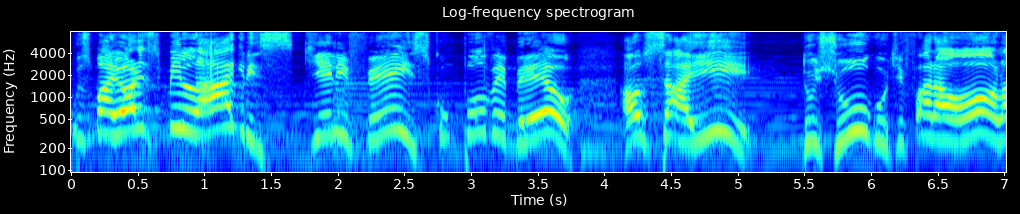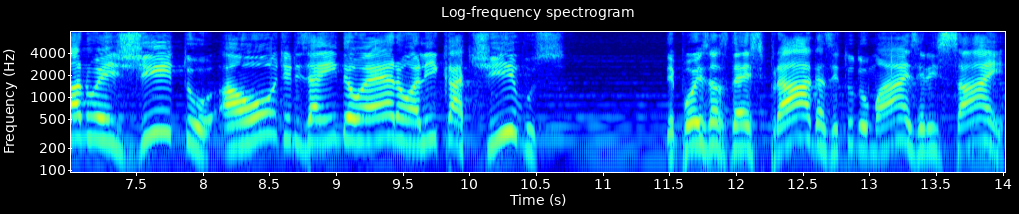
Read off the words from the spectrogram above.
os maiores milagres que ele fez com o povo hebreu ao sair do jugo de Faraó lá no Egito, aonde eles ainda eram ali cativos. Depois das dez pragas e tudo mais, eles saem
